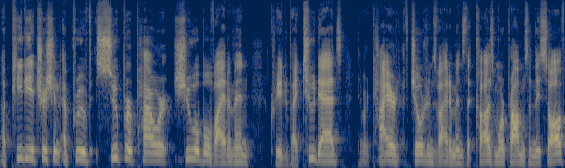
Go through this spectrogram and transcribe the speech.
a pediatrician approved superpower chewable vitamin created by two dads that were tired of children's vitamins that cause more problems than they solve.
